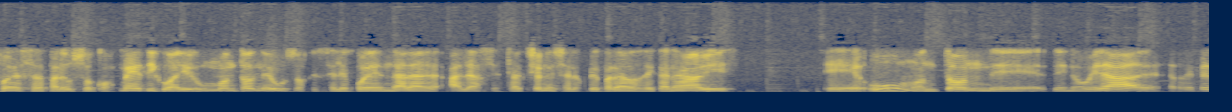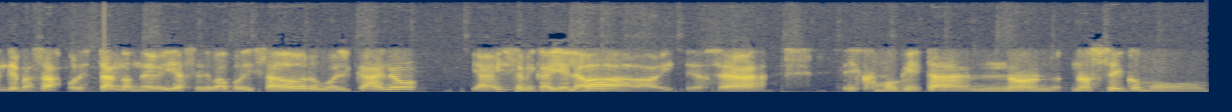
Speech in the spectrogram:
puede ser para uso cosmético, hay un montón de usos que se le pueden dar a las extracciones a los preparados de cannabis, eh, hubo un montón de, novedades. De repente pasabas por stand donde veías el vaporizador volcano y a mí se me caía la baba, ¿viste? O sea, es como que está, no, no sé cómo,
